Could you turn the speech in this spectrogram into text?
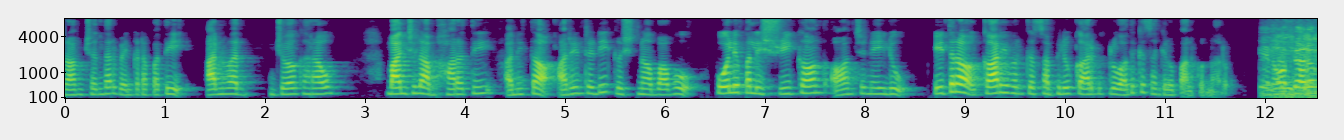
రామచందర్ వెంకటపతి అన్వర్ జోగరావు మంజుల భారతి అనిత అనిల్ రెడ్డి కృష్ణబాబు పోలేపల్లి శ్రీకాంత్ ఆంజనేయులు ఇతర కార్యవర్గ సభ్యులు కార్మికులు అధిక సంఖ్యలో పాల్గొన్నారు. నమస్కారం.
